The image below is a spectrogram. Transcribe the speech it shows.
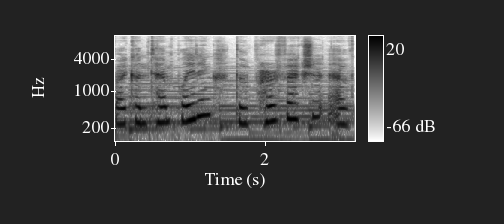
by contemplating the perfection of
